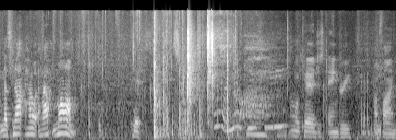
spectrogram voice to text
That's not how it happened. Mom. Pissed. I'm okay, just angry. I'm fine.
